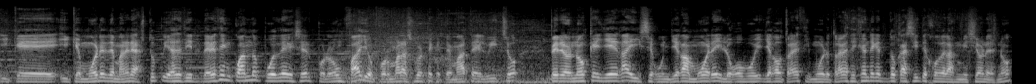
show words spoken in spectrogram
Y que, y que muere de manera estúpida. Es decir, de vez en cuando puede ser por un fallo, por mala suerte que te mate el bicho, pero no que llega y según llega muere y luego llega otra vez y muere otra vez. Hay gente que te toca así y te jode las misiones, ¿no?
